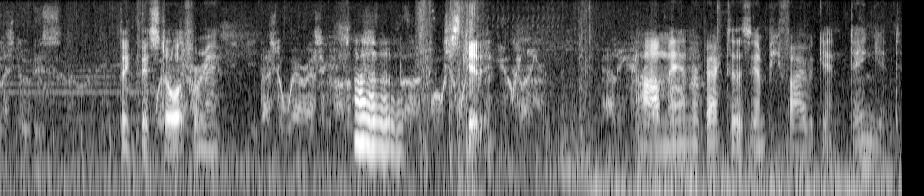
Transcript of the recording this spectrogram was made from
Let's do this. I think they stole it from me. That's the warehouse in front of us. Burn well Just kidding. and You clean. Ali, Oh man, we're back to this MP5 again. Dang it.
